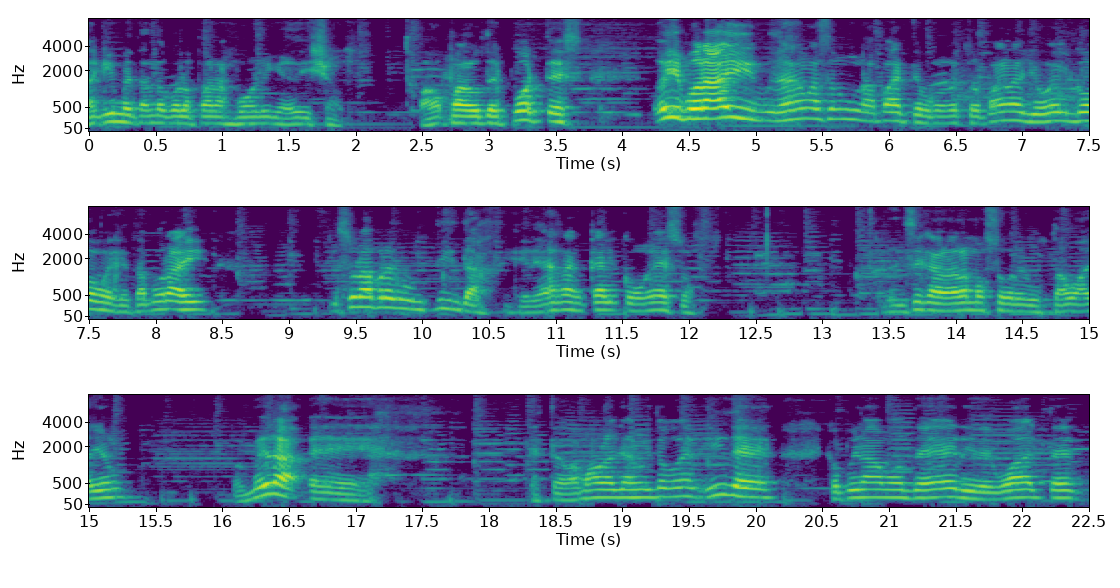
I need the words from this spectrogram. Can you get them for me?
aquí inventando con los Panas Morning Edition. Vamos para los deportes. Oye, por ahí, déjame hacer una parte, porque nuestro pana Joel Gómez, que está por ahí, hizo una preguntita y quería arrancar con eso. Le dice que habláramos sobre Gustavo Ayón. Pues mira, eh, este, vamos a hablar ya con él y de qué opinamos de él y de Walter.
